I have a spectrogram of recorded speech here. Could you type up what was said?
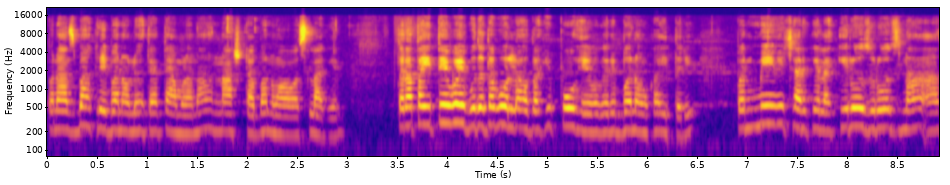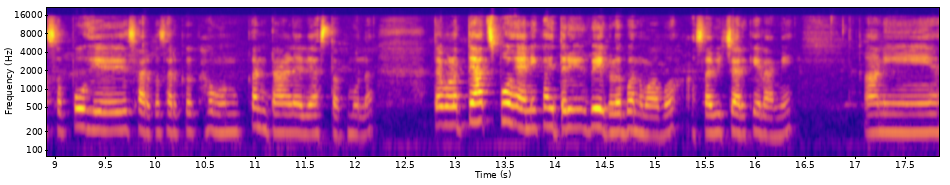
पण आज भाकरी बनवल्या होत्या त्यामुळं ना नाश्ता बनवावाच लागेल. तर आता इथे वैभवदादा बोलला होता की पोहे वगैरे बनव काहीतरी. पण मी विचार केला की रोज रोज ना असं पोहे सारखं सारखं खाऊन कंटाळलेले असतात मुलं. त्यामुळं त्याच पोह्याने काहीतरी वेगळं बनवावं असा विचार केला मी. आणि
